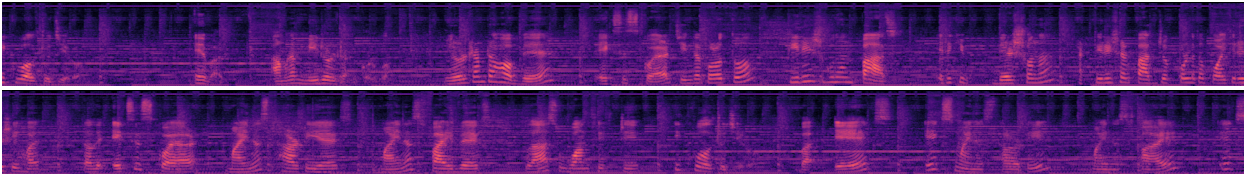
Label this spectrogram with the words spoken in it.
equal to zero এবার আমরা মিডল টার্ম করব। মিডল টার্মটা হবে এক্স স্কোয়ার চিন্তা করো তো, তিরিশ গুণন পাঁচ, এটা কি দেড়শো না? আর তিরিশ আর পাঁচ যোগ করলে তো পঁয়ত্রিশই হয়। তাহলে x square minus thirty x minus five x plus one fifty equal to zero বা x x minus thirty minus five x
